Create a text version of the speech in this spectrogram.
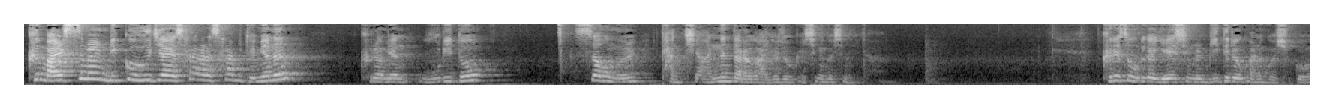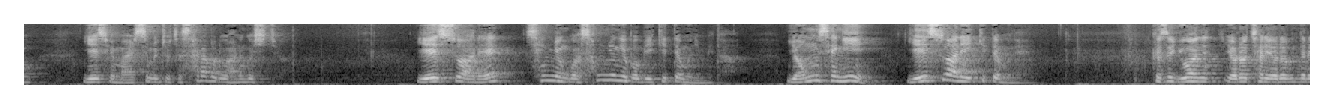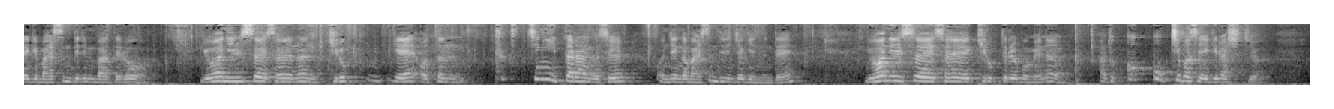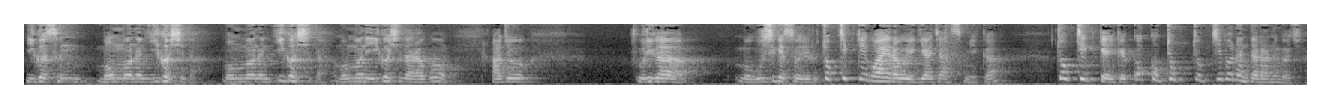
그 말씀을 믿고 의지하여 살아가는 사람이 되면은 그러면 우리도 썩음을 당치 않는다라고 알려주고 계시는 것입니다. 그래서 우리가 예수님을 믿으려고 하는 것이고 예수의 말씀을 쫓아 살아가려고 하는 것이죠. 예수 안에 생명과 성령의 법이 있기 때문입니다. 영생이 예수 안에 있기 때문에. 그래서 요한 여러 차례 여러분들에게 말씀드린 바대로 요한 1서에서는 기록에 어떤 특징이 있다는 것을 언젠가 말씀드린 적이 있는데 요한 1서에서의 기록들을 보면은 아주 꼭꼭 집어서 얘기를 하시죠. 이것은 뭐뭐는 이것이다. 뭐뭐는 이것이다. 뭐뭐는 이것이다라고 아주 우리가 뭐 우스갯소리로 쪽집게 과외라고 얘기하지 않습니까? 쪽집게 이렇게 꼭꼭 쪽쪽 집어낸다라는 거죠.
